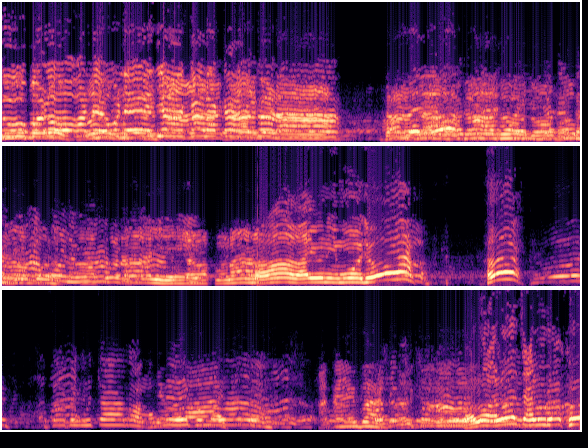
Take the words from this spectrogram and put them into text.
દુબળો અને ઉડે જ્યાં કડકા ગળા હા ભાઈઓ ની મોજ હો. હે? હાલો હાલો ચાલુ રાખો.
